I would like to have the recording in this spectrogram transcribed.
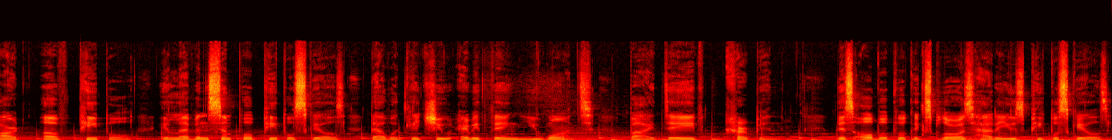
Art of People 11 Simple People Skills That Will Get You Everything You Want by Dave Kerpen. This Audible book explores how to use people skills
